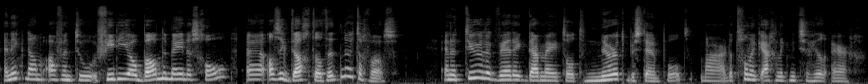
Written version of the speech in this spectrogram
En ik nam af en toe videobanden mee naar school uh, als ik dacht dat het nuttig was. En natuurlijk werd ik daarmee tot nerd bestempeld, maar dat vond ik eigenlijk niet zo heel erg.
